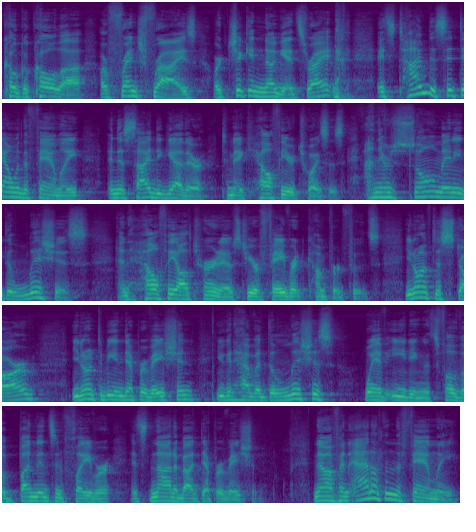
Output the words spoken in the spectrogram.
Coca Cola or French fries or chicken nuggets, right? It's time to sit down with the family and decide together to make healthier choices. And there's so many delicious and healthy alternatives to your favorite comfort foods. You don't have to starve, you don't have to be in deprivation. You can have a delicious way of eating that's full of abundance and flavor. It's not about deprivation. Now, if an adult in the family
